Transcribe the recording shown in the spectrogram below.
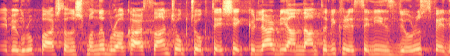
ALB Grup Baş Danışmanı Burak Arslan çok çok teşekkürler. Bir yandan tabii küreseli izliyoruz. FED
